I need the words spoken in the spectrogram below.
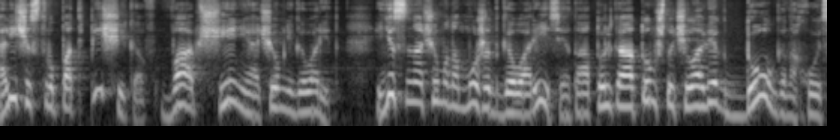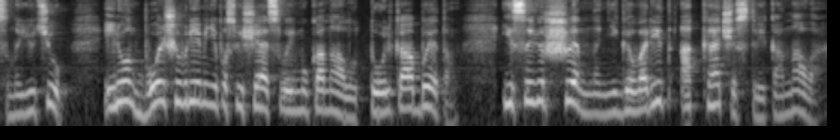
Количество подписчиков вообще ни о чем не говорит. Единственное, о чем оно может говорить, это только о том, что человек долго находится на YouTube, или он больше времени посвящает своему каналу, только об этом. И совершенно не говорит о качестве канала.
